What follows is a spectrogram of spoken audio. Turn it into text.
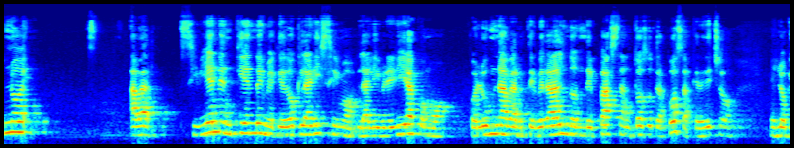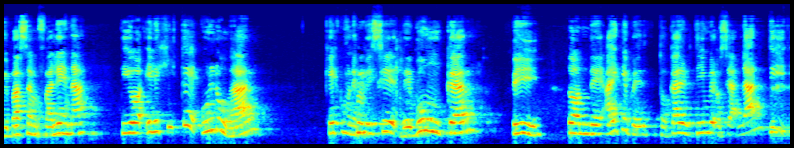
no, a ver, si bien entiendo y me quedó clarísimo la librería como columna vertebral donde pasan todas otras cosas, que de hecho es lo que pasa en Falena, digo, elegiste un lugar que es como una especie de búnker. Sí donde hay que tocar el timbre, o sea, anti,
